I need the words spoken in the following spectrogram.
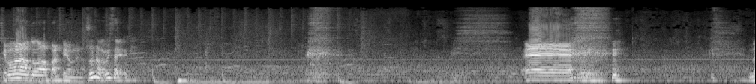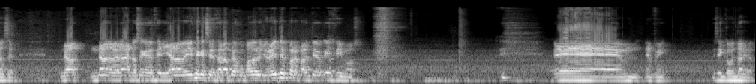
Si hemos ganado todos los partidos menos uno, ¿qué me está diciendo? eh... no sé. No, no, de verdad, no sé qué decir. Y ahora me dice que se estará preocupado el United por el partido que hicimos. Eh, en fin, sin comentarios.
